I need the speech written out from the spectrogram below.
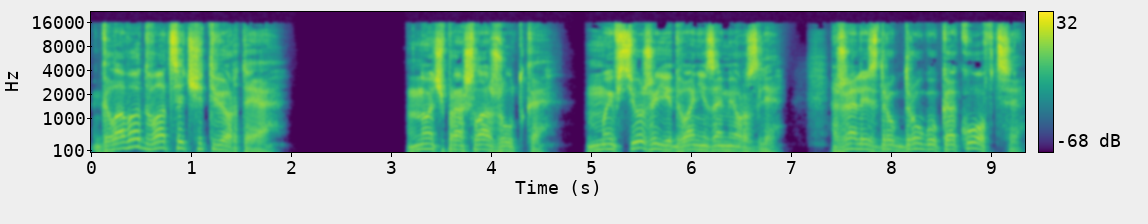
Глава 24. Ночь прошла жутко. Мы все же едва не замерзли. Жались друг другу, как овцы.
